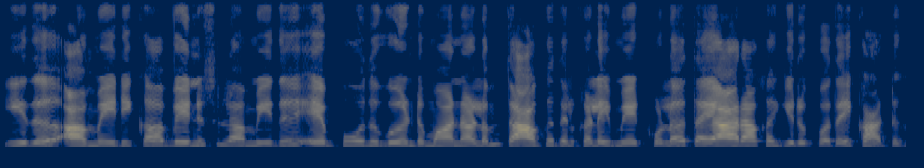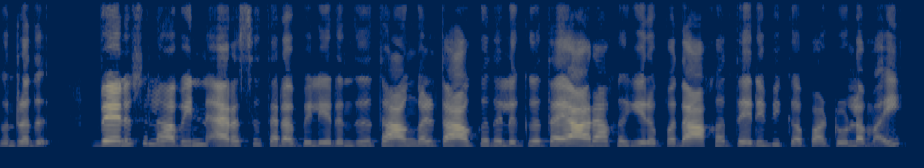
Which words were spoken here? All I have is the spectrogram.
இது அமெரிக்கா வெனிசுலா மீது எப்போது வேண்டுமானாலும் தாக்குதல்களை மேற்கொள்ள தயாராக இருப்பதை காட்டுகின்றது. வெனிசுலாவின் அரசு தரப்பிலிருந்து தாங்கள் தாக்குதலுக்கு தயாராக இருப்பதாக தெரிவிக்கப்பட்டுள்ளமை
